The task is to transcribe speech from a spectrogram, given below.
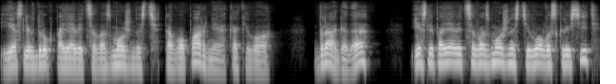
Если вдруг появится возможность того парня, как его... Драга, да? Если появится возможность его воскресить,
